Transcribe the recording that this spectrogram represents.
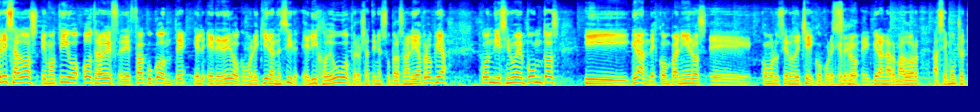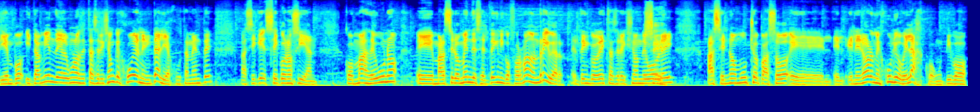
3 a 2, emotivo, otra vez de Facu Conte, el heredero, como le quieran decir, el hijo de Hugo, pero ya tiene su personalidad propia, con 19 puntos y grandes compañeros eh, como Luciano de Checo, por ejemplo, Sí. eh, gran armador hace mucho tiempo, y también de algunos de esta selección que juegan en Italia, justamente, así que se conocían con más de uno. Eh, Marcelo Méndez, el técnico formado en River, el técnico de esta selección de Sí. Hace no mucho pasó eh, el, el- enorme Julio Velasco, un tipo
